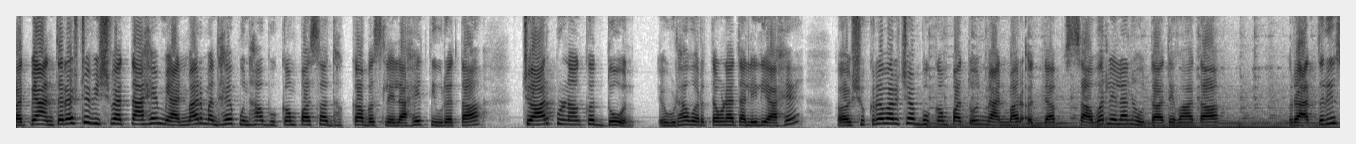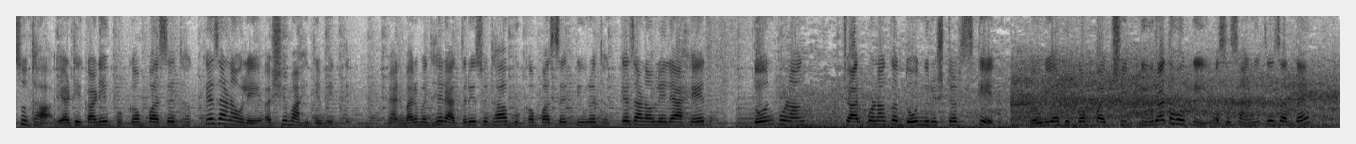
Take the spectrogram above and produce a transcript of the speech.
बातम्या आंतरराष्ट्रीय विश्वात आहे. म्यानमारमध्ये पुन्हा भूकंपाचा धक्का बसलेला आहे. तीव्रता चार पूर्णांक दोन एवढा वर्तवण्यात आलेली आहे. शुक्रवारच्या भूकंपातून म्यानमार अद्याप सावरलेला नव्हता. तेव्हा आता रात्री सुद्धा या ठिकाणी भूकंपाचे धक्के जाणवले अशी माहिती मिळते. म्यानमारमध्ये रात्री सुद्धा भूकंपाचे तीव्र धक्के जाणवलेले आहेत. दोन पूर्णांक चार पूर्णांक दोन रिश्टर स्केल. एवढी या भूकंपाची तीव्रता होती असं सांगितलं जात आहे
